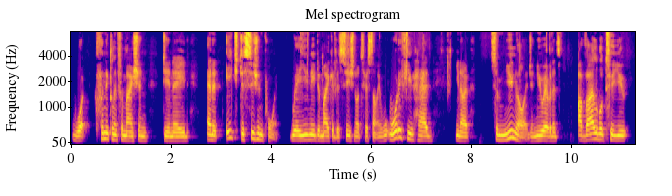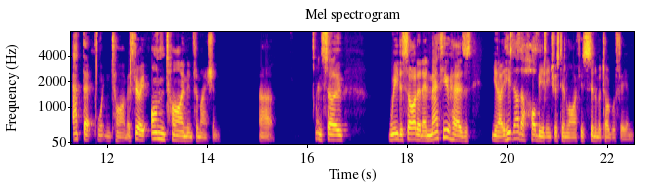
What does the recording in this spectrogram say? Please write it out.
What clinical information do you need? And at each decision point where you need to make a decision or test something, what if you had you know, some new knowledge and new evidence available to you at that point in time. It's very on time information. Uh, and so we decided, and Matthew has, you know, his other hobby and interest in life is cinematography. And,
